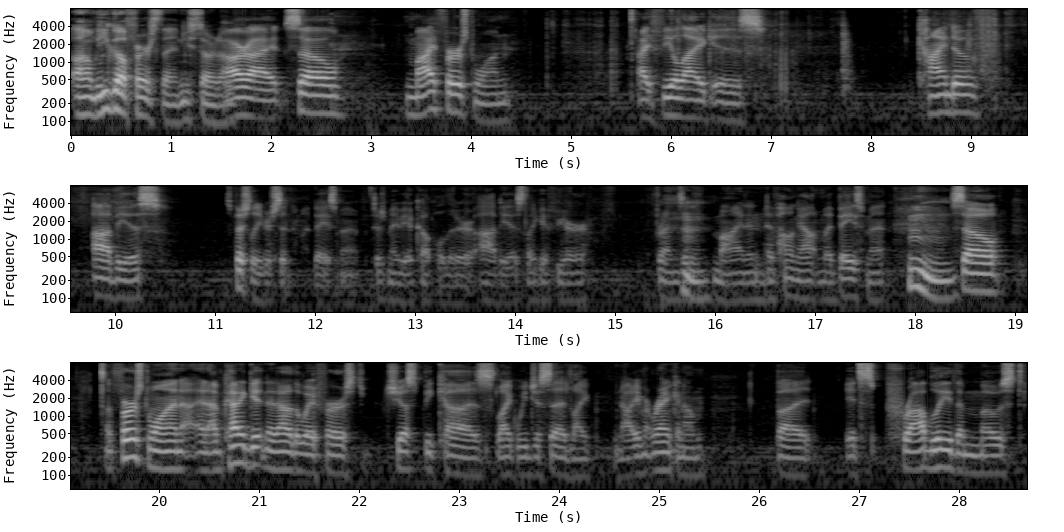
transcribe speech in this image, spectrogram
Um, you go first, then. You start off. All right. So, my first one, I feel like is kind of obvious, especially if you're sitting in my basement. There's maybe a couple that are obvious, like if you're friends of mine and have hung out in my basement. Hmm. So, the first one, and I'm kind of getting it out of the way first, just because, like we just said, like not even ranking them, but it's probably the most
